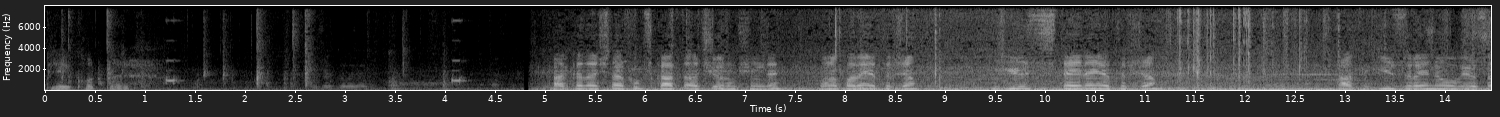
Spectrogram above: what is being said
Play kodları. Arkadaşlar Fuchs kartı açıyorum şimdi. Ona para yatıracağım. 100 TL yatıracağım. Artık 100 liraya ne oluyorsa.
